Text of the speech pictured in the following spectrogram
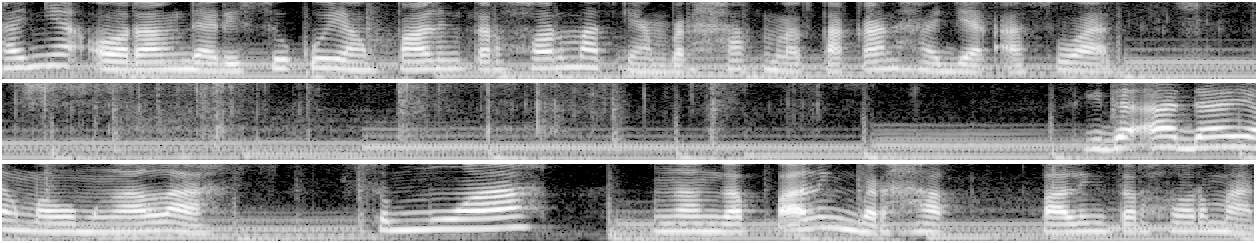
hanya orang dari suku yang paling terhormat yang berhak meletakkan Hajar Aswad. Tidak ada yang mau mengalah. Semua menganggap paling berhak, paling terhormat.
